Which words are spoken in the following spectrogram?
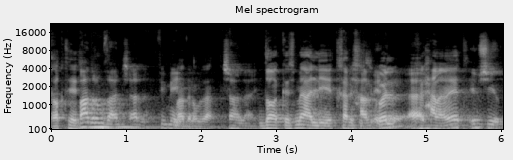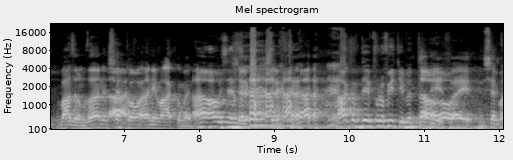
وقتها بعد رمضان إن شاء الله في ماي بعد رمضان. إن شاء الله. دونك الجماعه اللي تخرجت الكل آه. في الحمامات. يمشيو بعد رمضان نشاركوا آه. أنا معكم أنا. آه معكم دي بروفيتي بالتو نشاركوا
